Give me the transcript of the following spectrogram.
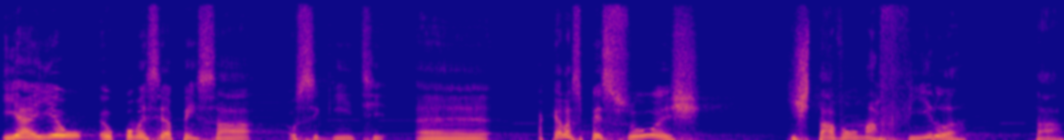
E aí eu, eu comecei a pensar o seguinte: é, aquelas pessoas que estavam na fila, tá,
